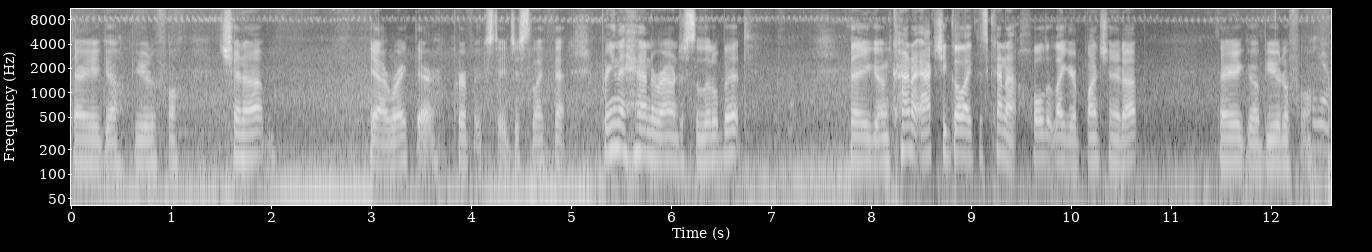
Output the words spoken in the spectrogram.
There you go. Beautiful. Chin up. Yeah, right there. Perfect. Stay just like that. Bring the hand around just a little bit. There you go. And kind of actually go like this. Kind of hold it like you're bunching it up. There you go. Beautiful. Yeah.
